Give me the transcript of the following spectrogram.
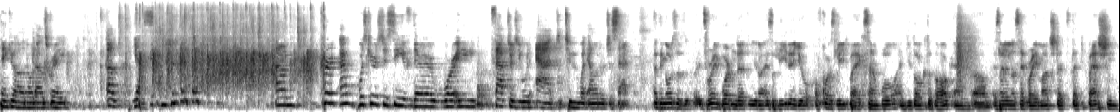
Thank you, Eleanor. That was great. Um, yes. um, Kurt, I was curious to see if there were any factors you would add to what Eleanor just said. I think also it's very important that you know, as a leader, you of course lead by example and you talk the talk. And um, as Eleanor said, very much that that passion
